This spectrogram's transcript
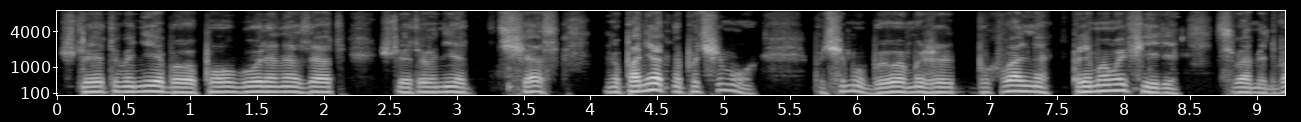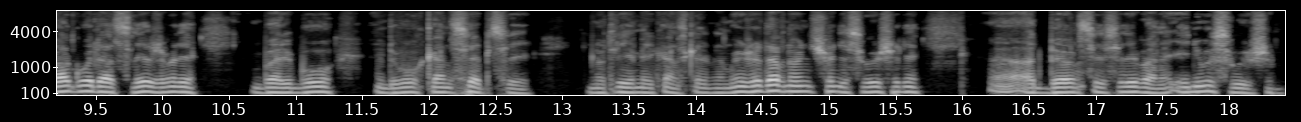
что этого не было полгода назад, что этого нет сейчас. Ну, понятно, почему. Почему? Было, мы же буквально в прямом эфире с вами два года отслеживали борьбу двух концепций внутри американской армии. Мы уже давно ничего не слышали а, от Бернса и Салливана и не услышим.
